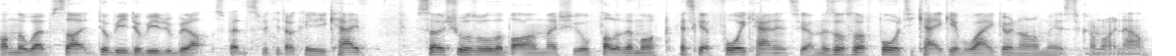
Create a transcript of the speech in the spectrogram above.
on the website www.spencersmithy.co.uk. Socials are all the bottom. Make sure you follow them up. Let's get 40k on Instagram. There's also a 40k giveaway going on on my Instagram right now.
